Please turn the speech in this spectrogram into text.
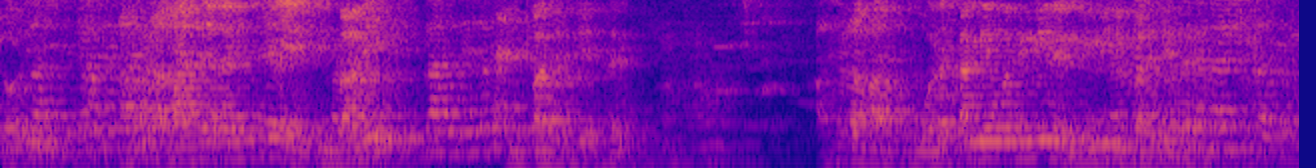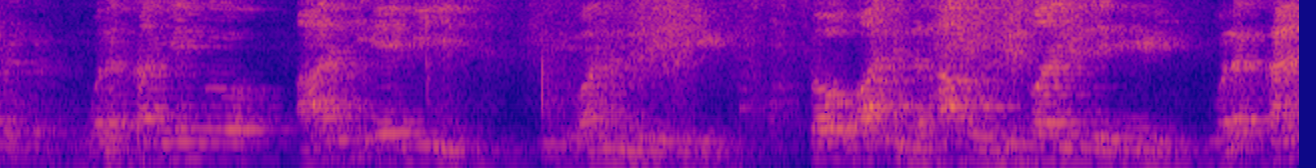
सॉरी असला भाषा लगा इतने इबाबी इबाबी देते हैं असला भाषा वो रखा गेम को डिग्री नहीं डिग्री पर देते हैं वो रखा गेम को आर की A B is 180 degree so 1 is half of this one is 80 degree ولك كان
